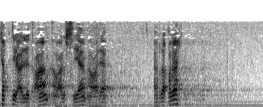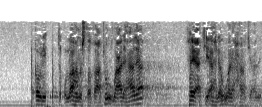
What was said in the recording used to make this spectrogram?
تقدر على الإطعام أو على الصيام أو على الرقبة. قوله اتقوا الله ما استطعتم وعلى هذا فيأتي أهله ولا حرج عليه.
